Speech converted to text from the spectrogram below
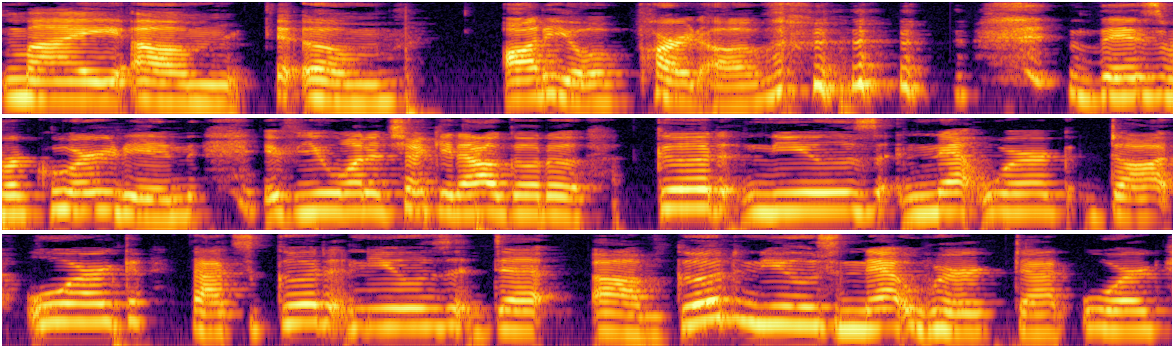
my um um audio part of this recording. If you want to check it out, go to goodnewsnetwork.org. That's good news de- um, goodnewsnetwork.org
